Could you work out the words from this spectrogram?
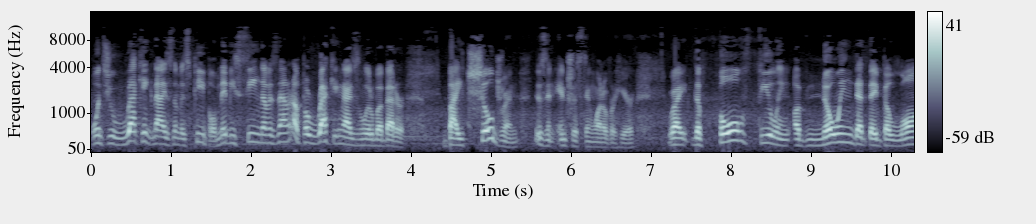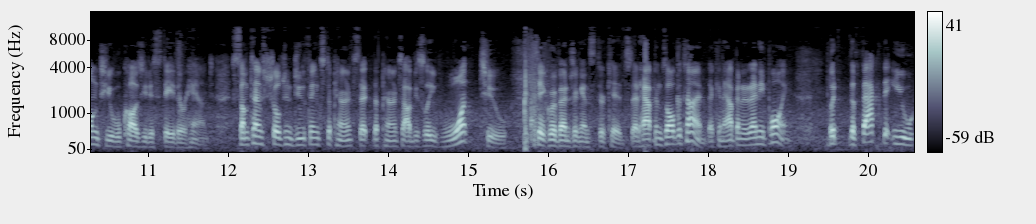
Once you recognize them as people, maybe seeing them is not enough, but recognize them a little bit better. By children, this is an interesting one over here right? The full feeling of knowing that they belong to you will cause you to stay their hand. Sometimes children do things to parents that the parents obviously want to take revenge against their kids. That happens all the time. That can happen at any point. But the fact that you,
